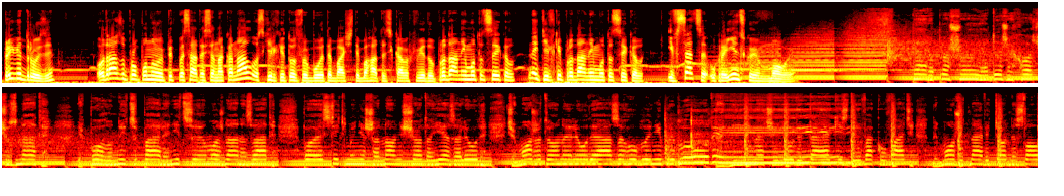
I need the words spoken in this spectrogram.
Привіт, друзі! Одразу пропоную підписатися на канал, оскільки тут ви будете бачити багато цікавих відео про даний мотоцикл, не тільки про даний мотоцикл, і все це українською мовою. Перепрошую, я дуже хочу знати, як полуницю паляницею можна назвати. Поясніть мені, шановні, що то є за люди. Чи може то не люди, а загублені приблуди? Ні, наче люди, та дивакуваті, не можуть навіть одне слово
